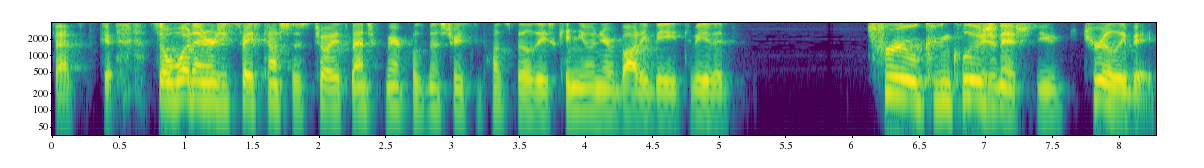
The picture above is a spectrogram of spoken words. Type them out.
That's good. So, what energy, space, consciousness, choice, magic, miracles, mysteries, and possibilities can you and your body be to be the true conclusionish you truly be?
